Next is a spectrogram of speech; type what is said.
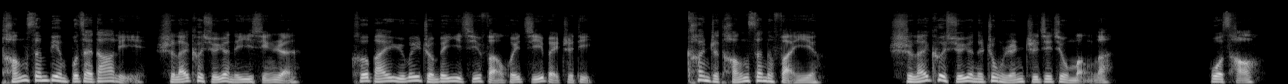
唐三便不再搭理史莱克学院的一行人，和白羽薇准备一起返回极北之地。看着唐三的反应，史莱克学院的众人直接就懵了。卧槽，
